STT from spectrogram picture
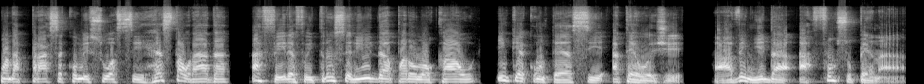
quando a praça começou a ser restaurada, a feira foi transferida para o local em que acontece até hoje, a Avenida Afonso Pena.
